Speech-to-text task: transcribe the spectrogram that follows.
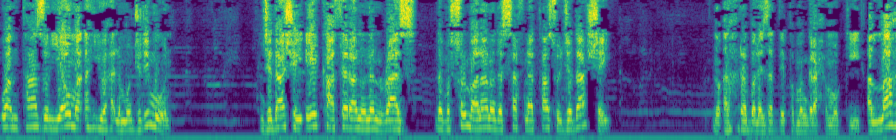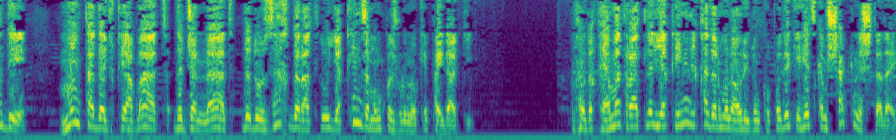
وامتاز اليوم ایها المجرمون جدا شئ ای کافرانو نن ورځ د مسلمانانو د صف نه تاسو جدا شئ نو الله رب العزت دې په موږ رحم وکړي الله دې موږ ته د قیامت د جنت د دوزخ د راتلو یقین زموږ په زړونو کې پیدا کړي او د قیامت راتلل یقیني دي قدرمنو اورېدونکو په دې کې هیڅ کم شک نشته دی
